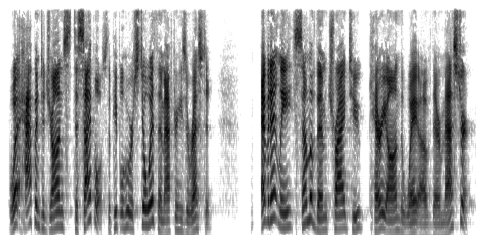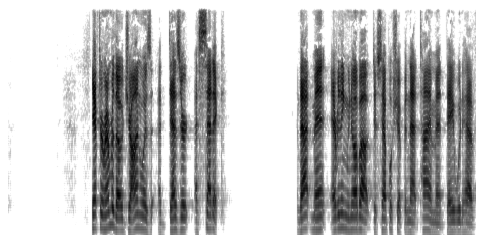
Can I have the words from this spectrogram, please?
what happened to John's disciples, the people who were still with him after he's arrested? Evidently, some of them tried to carry on the way of their master. You have to remember, though, John was a desert ascetic. And that meant everything we know about discipleship in that time meant they would have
